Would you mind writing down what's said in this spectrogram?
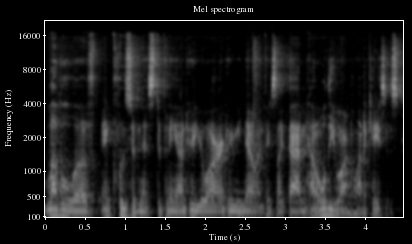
level of inclusiveness depending on who you are and who you know and things like that and how old you are in a lot of cases.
